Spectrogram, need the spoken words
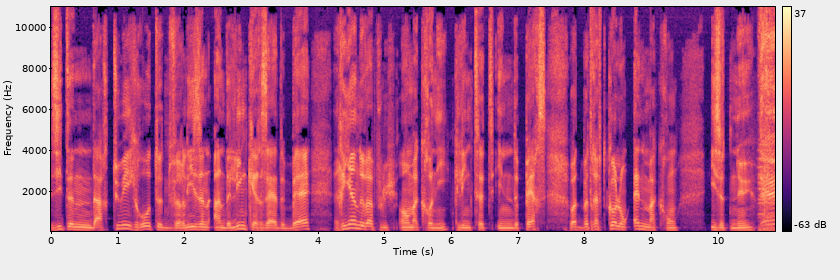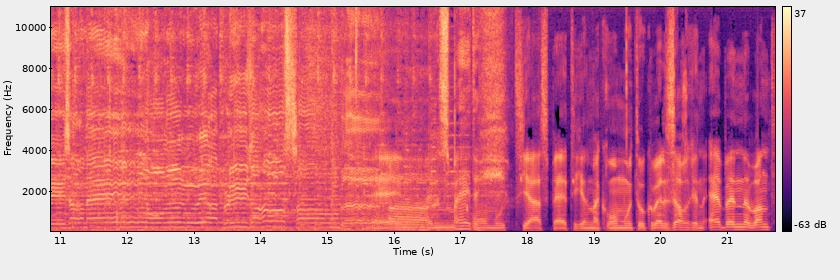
zitten daar twee grote verliezen aan de linkerzijde bij. Rien ne va plus en Macronie, klinkt het in de pers. Wat betreft Collomb en Macron is het nu... Désormais, En, en spijtig. Macron moet, ja, spijtig. En Macron moet ook wel zorgen hebben, want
